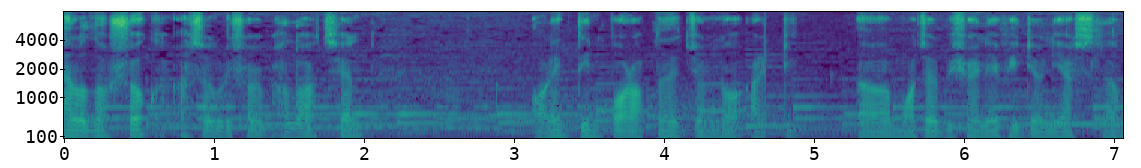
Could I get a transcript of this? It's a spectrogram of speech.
হ্যালো দর্শক, আশা করি সবাই ভালো আছেন। অনেক দিন পর আপনাদের জন্য আরেকটি মজার বিষয় নিয়ে ভিডিও নিয়ে আসলাম।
